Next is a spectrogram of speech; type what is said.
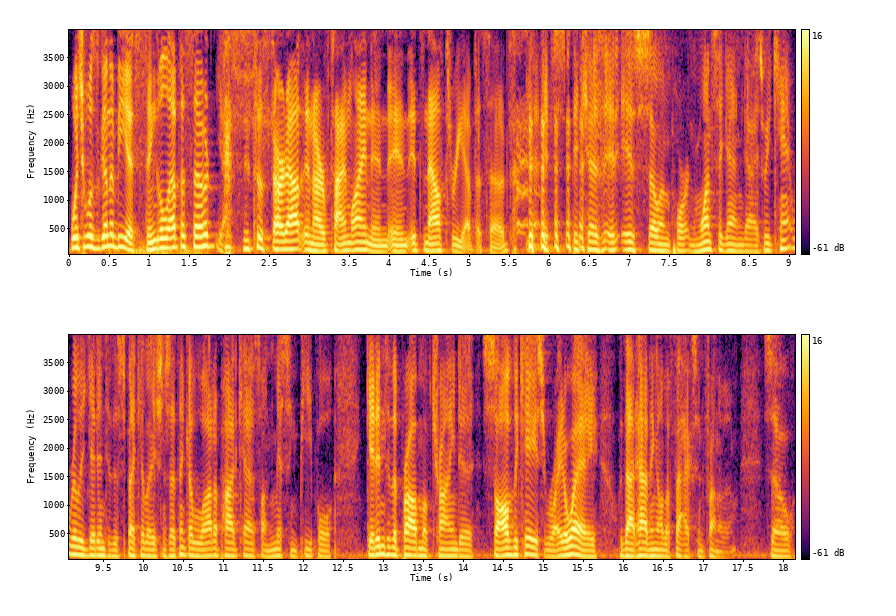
which was going to be a single episode. Yes. to start out in our timeline, and and it's now three episodes. it's because it is so important. Once again, guys, we can't really get into the speculations. I think a lot of podcasts on missing people get into the problem of trying to solve the case right away without having all the facts in front of them. So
